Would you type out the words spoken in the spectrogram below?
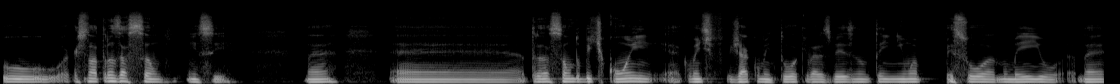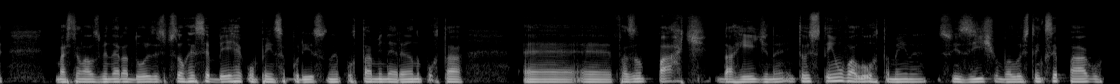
o, a questão da transação em si, né? É, a transação do Bitcoin, é, como a gente já comentou aqui várias vezes, não tem nenhuma pessoa no meio, né? Mas tem lá os mineradores, eles precisam receber recompensa por isso, né? Por estar tá minerando, por estar tá, é, fazendo parte da rede, né? Então isso tem um valor também, né? Isso existe um valor, isso tem que ser pago,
